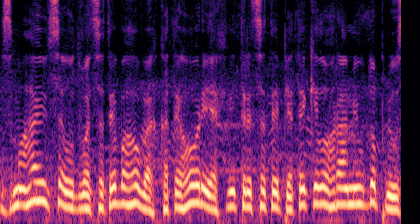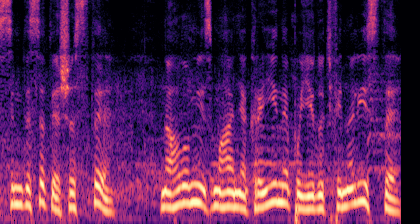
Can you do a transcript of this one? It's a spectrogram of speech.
Змагаються у 20 вагових категоріях від 35 кілограмів до плюс 76. На головні змагання країни поїдуть фіналісти,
